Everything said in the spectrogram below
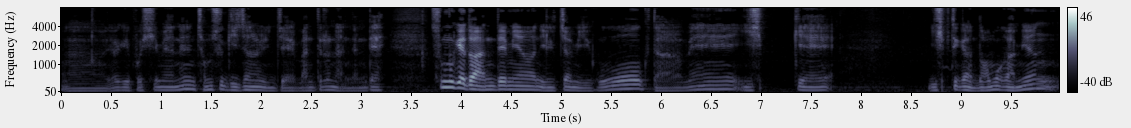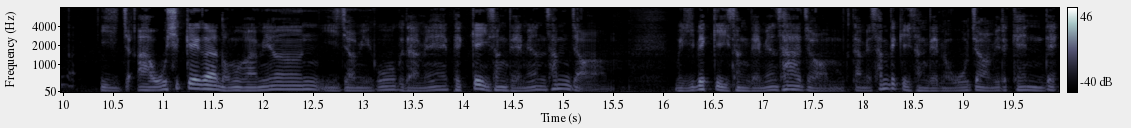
어, 여기 보시면은 점수 기준을 이제 만들어 놨는데 20개도 안 되면 1점이고 그 다음에 20개 20개가 넘어가면 2점, 아 50개가 넘어가면 2점이고 그 다음에 100개 이상 되면 3점 뭐 200개 이상 되면 4점, 그 다음에 300개 이상 되면 5점 이렇게 했는데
